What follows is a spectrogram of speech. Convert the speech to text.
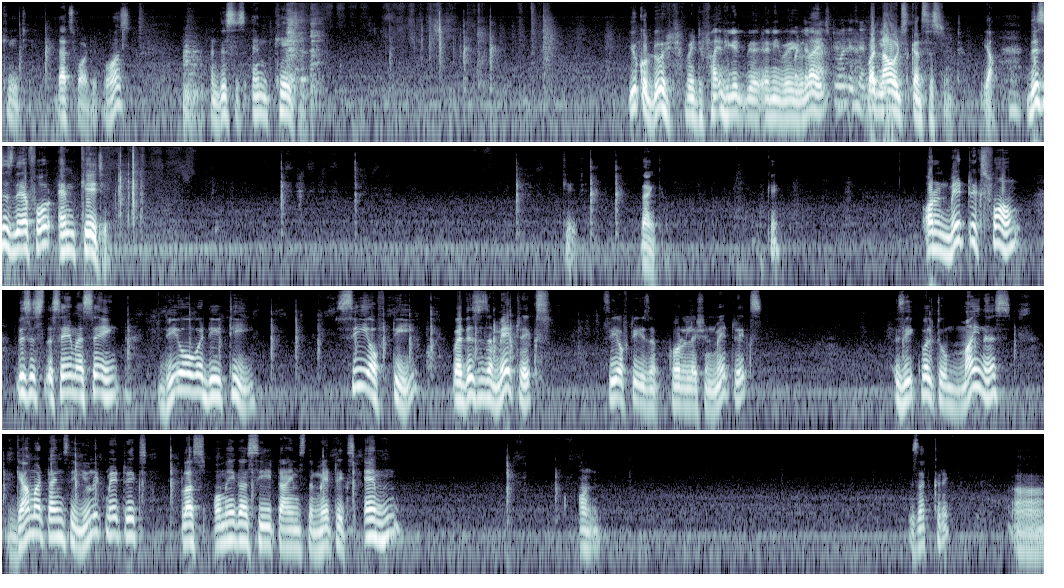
KJ. That's what it was. And this is MKJ. You could do it by defining it any way But you like, is but now it's consistent. Yeah. This is therefore MKJ. KJ. Thank you. Okay. Or in matrix form, this is the same as saying d over dt C of t, where this is a matrix, C of t is a correlation matrix, is equal to minus gamma times the unit matrix plus omega c times the matrix M on, is that correct? Uh,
